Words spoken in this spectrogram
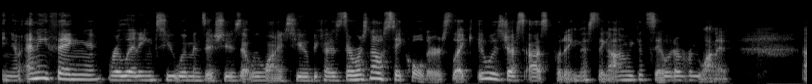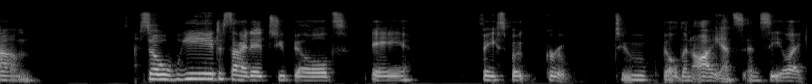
you know anything relating to women's issues that we wanted to because there was no stakeholders. Like it was just us putting this thing on. We could say whatever we wanted. Um, so we decided to build a facebook group to build an audience and see like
